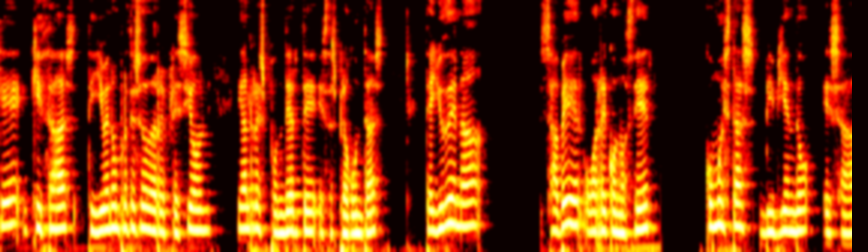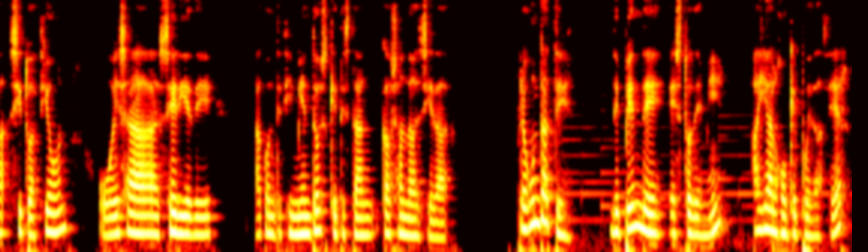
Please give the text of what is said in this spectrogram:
que quizás te lleven a un proceso de reflexión y al responderte estas preguntas te ayuden a saber o a reconocer cómo estás viviendo esa situación o esa serie de acontecimientos que te están causando ansiedad. Pregúntate, ¿depende esto de mí? ¿Hay algo que pueda hacer?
